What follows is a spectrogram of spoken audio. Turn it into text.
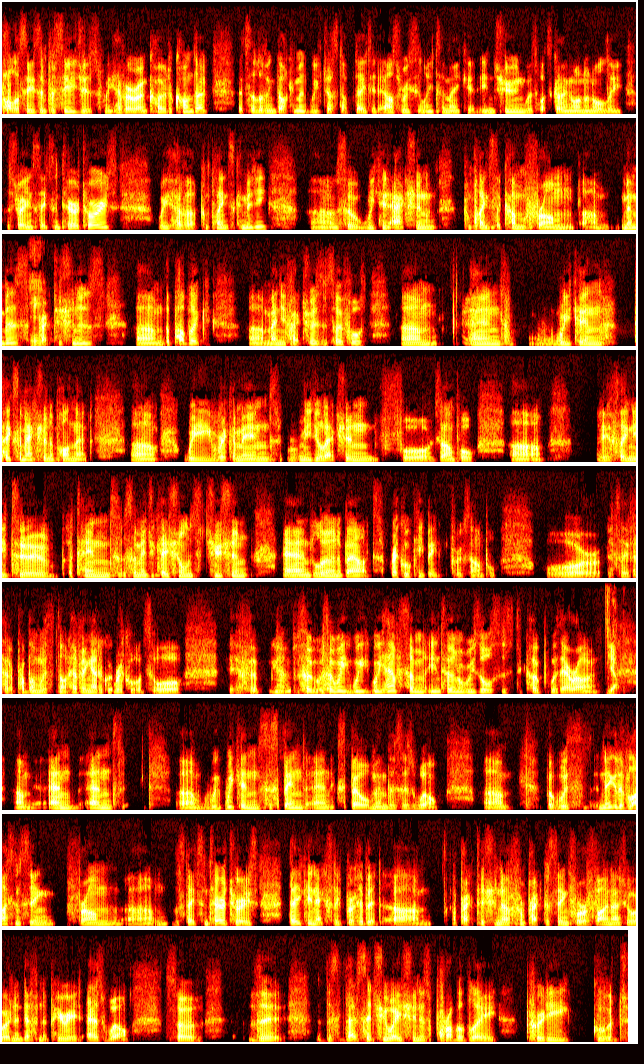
policies and procedures. We have our own code of conduct. That's a living document. We've just updated ours recently to make it in tune with what's going on in all the Australian states and territories. We have a complaints committee, uh, so we can action complaints that come from um, members, mm. practitioners, um, the public, uh, manufacturers, and so forth. Um, and we can take some action upon that. Uh, we recommend remedial action, for example, uh, if they need to attend some educational institution and learn about record keeping, for example, or if they've had a problem with not having adequate records, or if it, you know, so so we, we, we have some internal resources to cope with our own. Yeah. Um, and and um, we, we can suspend and expel members as well. Um, but with negative licensing from um, the states and territories, they can actually prohibit um, a practitioner from practicing for a finite or an indefinite period as well. So the, that situation is probably pretty good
